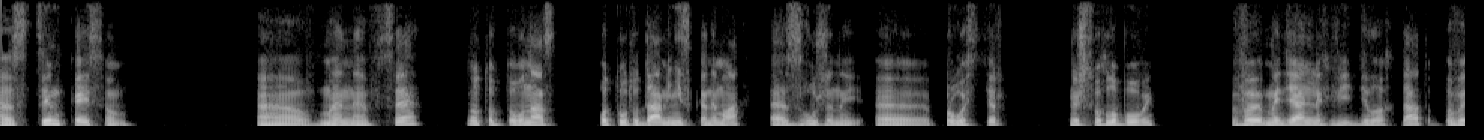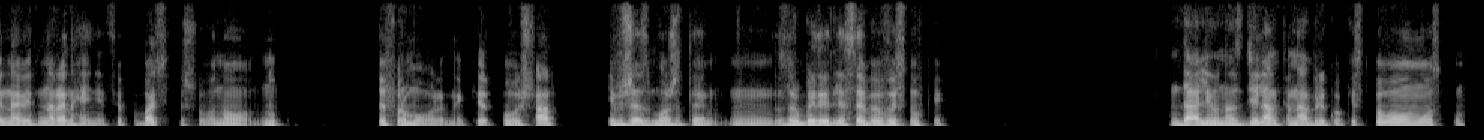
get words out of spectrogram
е, з цим кейсом, е, в мене все. Ну, тобто, у нас отут, да, меніска нема, е, звужений, е, простір міжсуглобовий в медіальних відділах, да, тобто ви навіть на рентгені це побачите, що воно, ну, деформований кірковий шар, і вже зможете, м, зробити для себе висновки. Далі у нас ділянка набряку кісткового мозку.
